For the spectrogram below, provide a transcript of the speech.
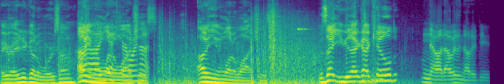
Are you ready to go to Warzone? I don't uh, even want to yeah, watch sure, this. I don't even want to watch this. Was that you that got killed? no, that was another dude.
